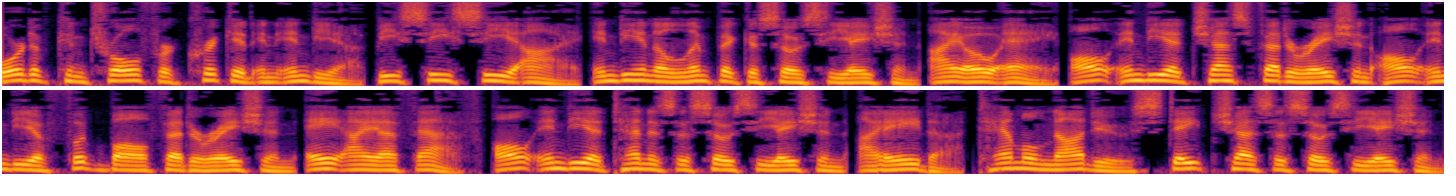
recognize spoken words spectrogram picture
Board of Control for Cricket in India BCCI Indian Olympic Association IOA All India Chess Federation All India Football Federation AIFF All India Tennis Association IATA Tamil Nadu State Chess Association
